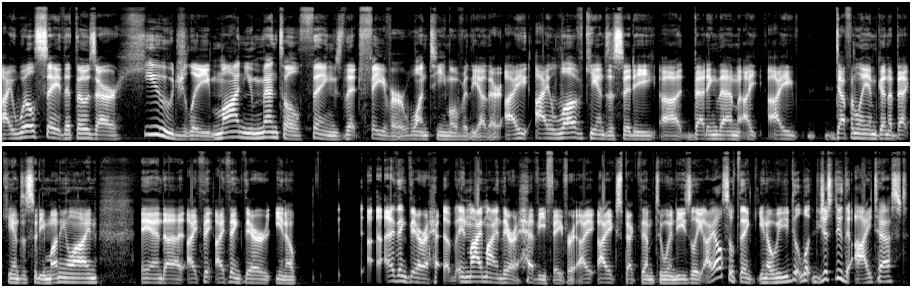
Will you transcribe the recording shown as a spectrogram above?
I will say that those are hugely monumental things that favor one team over the other. I, I love Kansas City uh, betting them. I, I definitely am going to bet Kansas City money line. And uh, I think I think they're you know I think they're, in my mind, they're a heavy favorite. I, I expect them to win easily. I also think, you know, when you do, just do the eye test.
